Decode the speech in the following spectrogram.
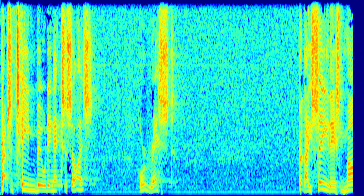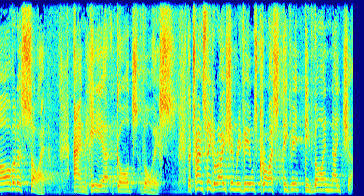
Perhaps a team building exercise? Or a rest? But they see this marvellous sight and hear God's voice. The Transfiguration reveals Christ's divine nature.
